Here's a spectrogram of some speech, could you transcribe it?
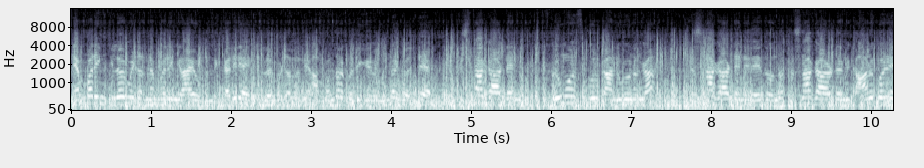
నెంబరింగ్ కిలోమీటర్ నెంబరింగ్ రాయి ఉంటుంది కదిరి ఐదు కిలోమీటర్లు ఆ ముందర కొద్దిగా ముందరికి వెళ్తే కృష్ణా గార్డెన్ బ్లూమో స్కూల్కి అనుగుణంగా కృష్ణా గార్డెన్ ఏదైతే ఉందో కృష్ణా గార్డెన్కి ఆనుకొని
